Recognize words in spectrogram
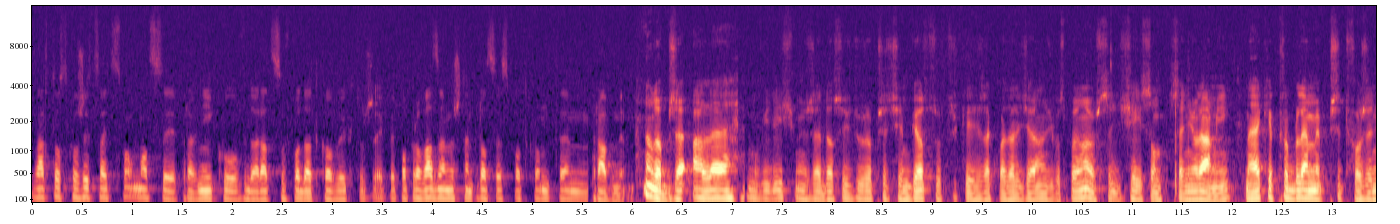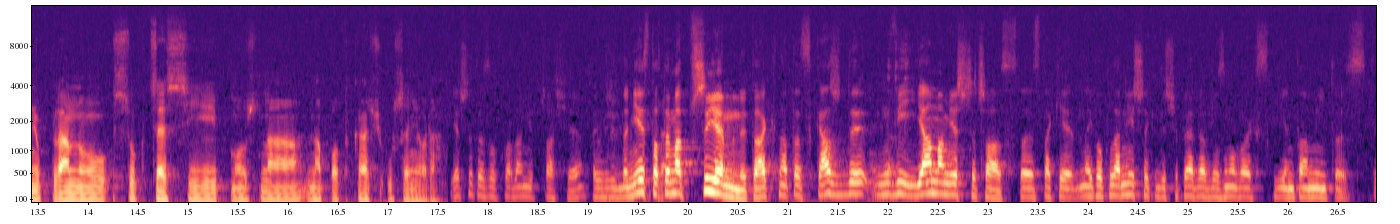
warto skorzystać z pomocy prawników, doradców podatkowych, którzy jakby poprowadzą już ten proces pod kątem prawnym. No dobrze, ale mówiliśmy, że dosyć dużo przedsiębiorców, którzy kiedyś zakładali działalność gospodarczą, już dzisiaj są seniorami. Na jakie problemy przy tworzeniu planu sukcesji można napotkać u seniora? Pierwsze to jest odkładanie w czasie. Tak, no nie jest to temat przyjemny, tak? Natomiast każdy mówi, ja mam jeszcze czas. To jest takie najpopularniejsze, kiedy się pojawia w rozmowach z klientami, to jest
